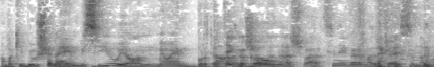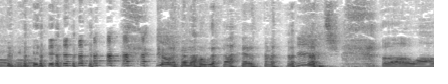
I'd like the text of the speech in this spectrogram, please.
ampak je bil še na NBC-ju, je on imel en To brutalen tega žal. žal na Švarcenegger ali imaš Jasona Momoa? Konana O'Briena. oh, wow.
